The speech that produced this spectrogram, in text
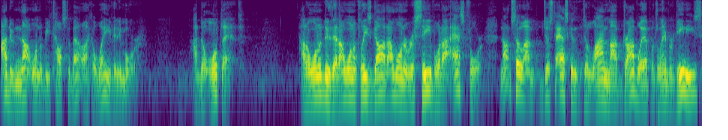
I do not want to be tossed about like a wave anymore. I don't want that. I don't want to do that. I want to please God. I want to receive what I ask for. Not so I'm just asking to line my driveway up with Lamborghinis.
